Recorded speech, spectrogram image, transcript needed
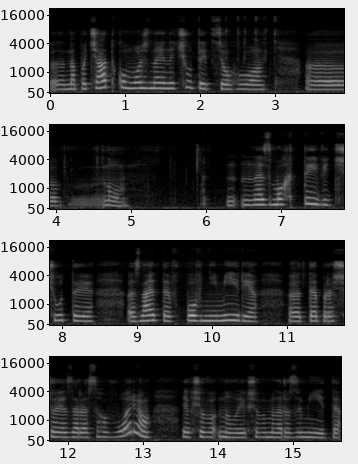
е, на початку можна і не чути цього, е, ну, не змогти відчути, е, знаєте, в повній мірі е, те, про що я зараз говорю, якщо ви, ну, якщо ви мене розумієте.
